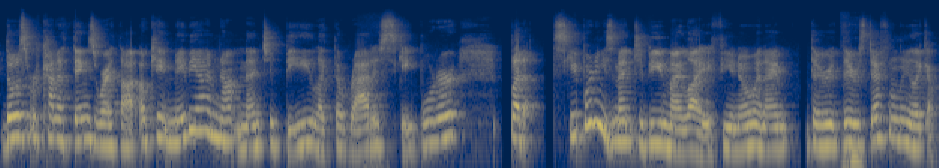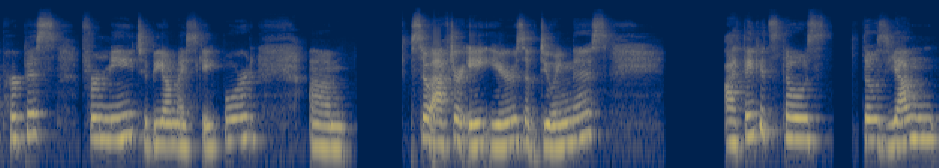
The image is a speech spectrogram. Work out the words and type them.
those were kind of things where I thought, okay, maybe I'm not meant to be like the raddest skateboarder, but skateboarding is meant to be in my life, you know. And I'm there. There's definitely like a purpose for me to be on my skateboard. Um, so after eight years of doing this, I think it's those those young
